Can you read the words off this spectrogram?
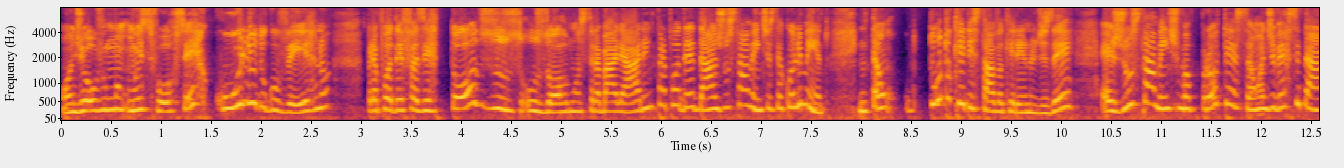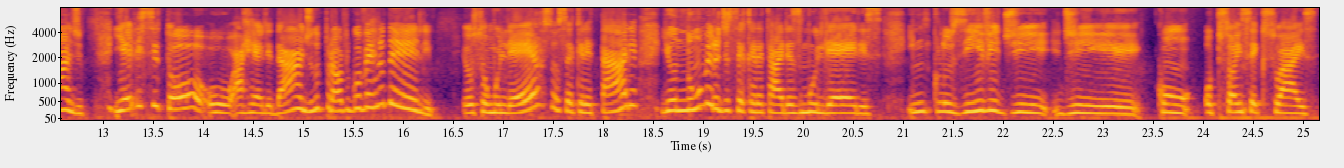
onde houve um, um esforço hercúleo do governo para poder fazer todos os, os órgãos trabalharem para poder dar justamente esse acolhimento. Então, tudo que ele estava querendo dizer é justamente uma proteção à diversidade. E ele citou o, a realidade do próprio governo dele. Eu sou mulher, sou secretária, e o número de secretárias mulheres, inclusive de, de com opções sexuais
